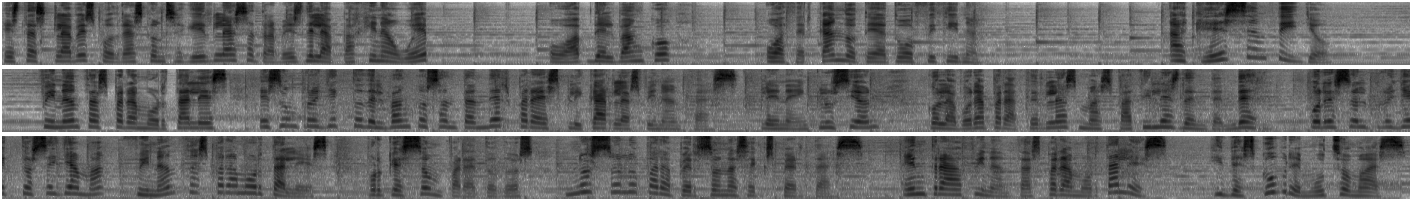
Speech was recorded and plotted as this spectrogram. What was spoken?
Estas claves podrás conseguirlas a través de la página web o app del banco o acercándote a tu oficina. ¿A qué es sencillo? Finanzas para Mortales es un proyecto del Banco Santander para explicar las finanzas. Plena Inclusión colabora para hacerlas más fáciles de entender. Por eso el proyecto se llama Finanzas para Mortales, porque son para todos, no solo para personas expertas. Entra a Finanzas para Mortales y descubre mucho más.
